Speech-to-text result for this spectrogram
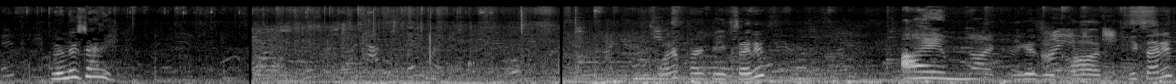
And then there's Daddy. Water park, are you excited? I am not. You guys are I am all, you excited?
